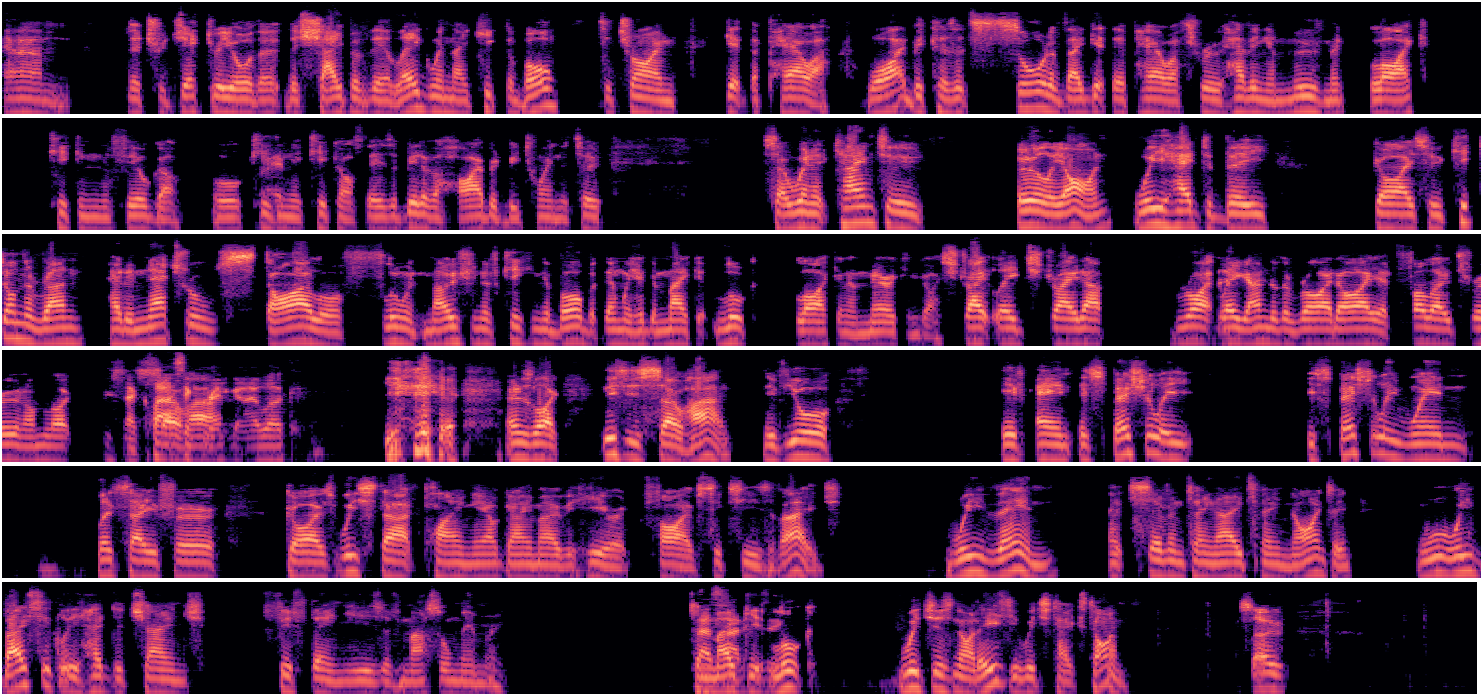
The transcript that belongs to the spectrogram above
um, the trajectory or the, the shape of their leg when they kick the ball to try and get the power Why? Because it's sort of they get their power through having a movement like kicking the field goal or kicking right. a kickoff. There's a bit of a hybrid between the two. So when it came to early on, we had to be guys who kicked on the run, had a natural style or fluent motion of kicking the ball, but then we had to make it look like an American guy. Straight leg, straight up, right leg under the right eye. It followed through, and I'm like, this that classic so great guy look. Yeah, and it's like this is so hard. If you're, if and especially, especially when, let's say for guys, we start playing our game over here at five, six years of age. We then at 17, 18, 19, well, we basically had to change 15 years of muscle memory to That's make it look, which is not easy, which takes time. So,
